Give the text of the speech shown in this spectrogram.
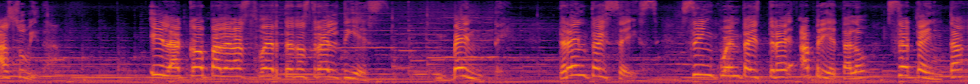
a su vida. Y la copa de la suerte nos trae el 10, 20, 36, 53, apriétalo, 70,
